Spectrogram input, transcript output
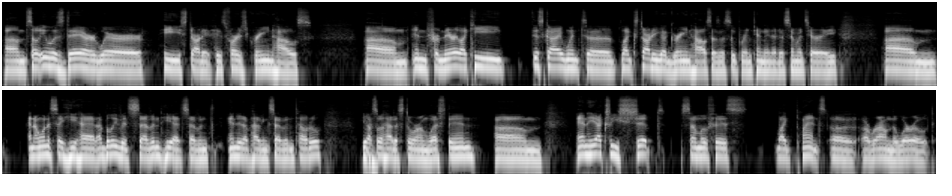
Um, so it was there where he started his first greenhouse. Um, and from there, like he, this guy went to like starting a greenhouse as a superintendent at a cemetery. Um, and I want to say he had, I believe it's seven. He had seven, ended up having seven total. He also had a store in West End. Um, and he actually shipped some of his like plants uh, around the world.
